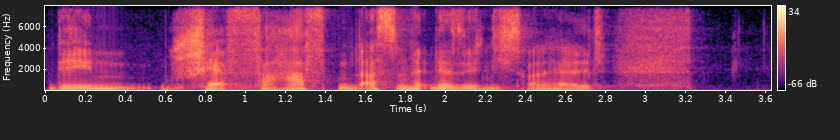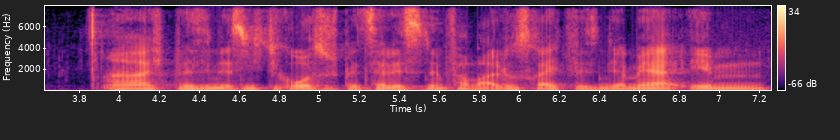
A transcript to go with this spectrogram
den Chef verhaften lassen, wenn der sich nicht dran hält. Äh, wir sind jetzt nicht die großen Spezialisten im Verwaltungsrecht, wir sind ja mehr im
